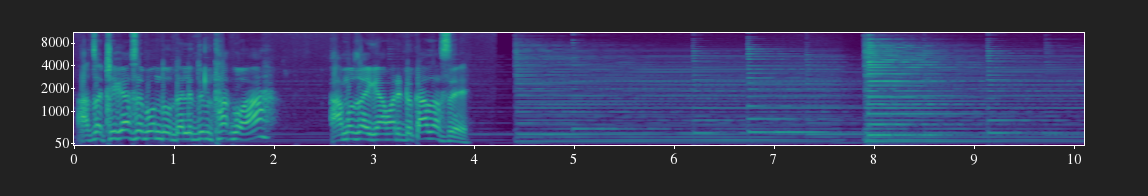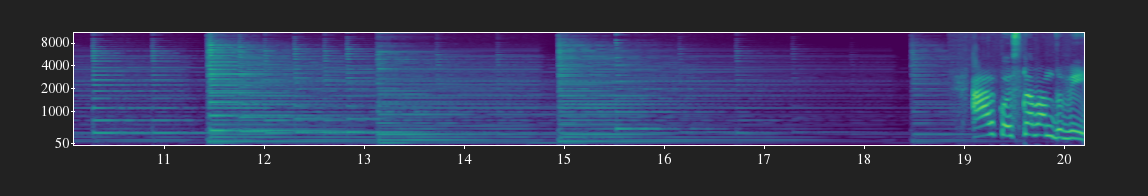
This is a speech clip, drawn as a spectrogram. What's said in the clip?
আচ্ছা ঠিক আছে বন্ধু তাহলে তুমি থাকো হ্যাঁ? আমও জায়গা আমার একটু কাজ আছে। আর কইস না বান্ধবী।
